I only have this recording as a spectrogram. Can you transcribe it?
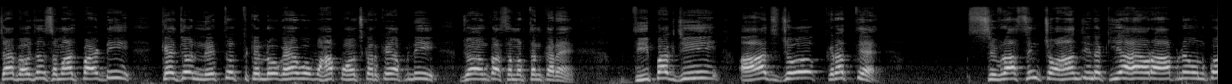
चाहे बहुजन समाज पार्टी के जो नेतृत्व के लोग हैं, वो वहाँ पहुँच करके अपनी जो है, उनका समर्थन करें। दीपक जी, आज जो कृत्य शिवराज सिंह चौहान जी ने किया है और आपने उनको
